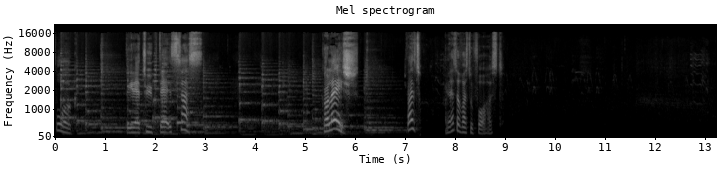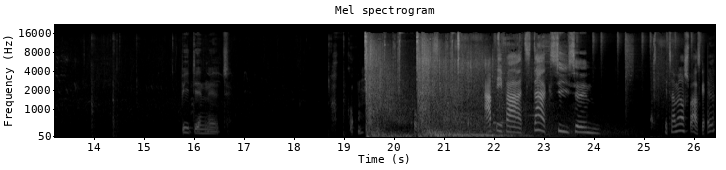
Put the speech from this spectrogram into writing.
fuck. Digga, der Typ, der ist sass. College! Ich weiß, ich weiß doch, was du vorhast. Bitte nicht. Ach, Komm. Guck. Ab die Fahrt! Duck Season! Jetzt haben wir noch Spaß, gell?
